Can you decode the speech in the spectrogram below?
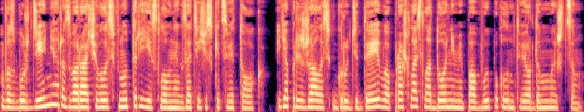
Возбуждение разворачивалось внутри, словно экзотический цветок. Я прижалась к груди Дэйва, прошлась ладонями по выпуклым твердым мышцам.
